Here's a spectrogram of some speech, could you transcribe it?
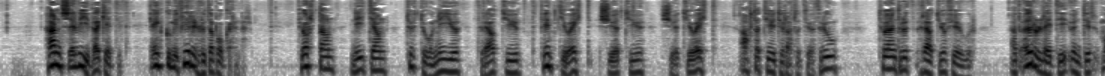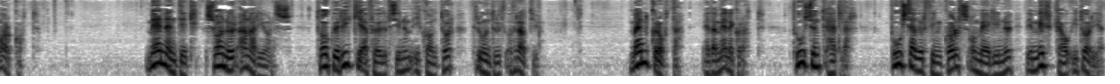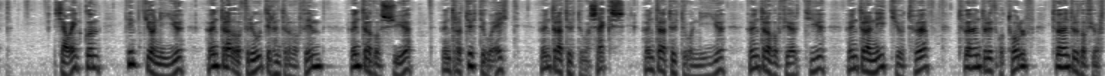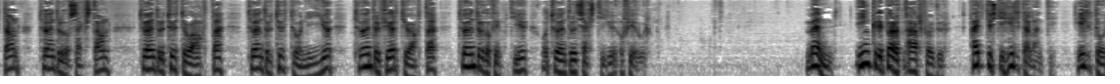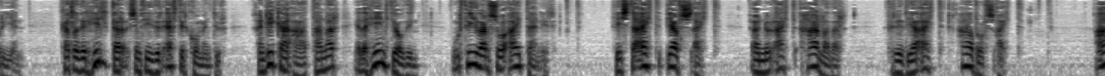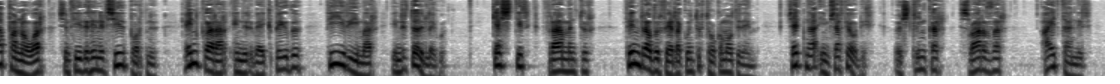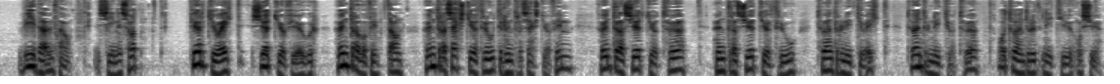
Hans er víða getið, engum í fyrirluta bókarinnar. 14, 19, 29, 30, 51, 70, 71, 80 til 83, 234, að öðru leiti undir Morgott. Menendill, sonur Anarjóns, tók við ríki af föður sínum í kontor 330. Menngróta eða mennegrott, þúsund hellar, bústæður Þingóls og Melínu við Myrká í Dorjad. Sjá engum 59, 103 til 105, 107, 121, 126, 129, 140, 192, 212, 214, 216, 228, 229, 248, 250 og 264. Menn, yngri börn arföður, fættust í Hildalandi, Hildórién, kallaðir Hildar sem þýðir eftirkomendur, en líka Atanar eða hinþjóðin, úr því var svo ætænir. Fyrsta ætt bjáfsætt, önnur ætt halaðar, þriðja ætt haðórsætt. Apanóar sem þýðir hinnir síðbornu, Engvarar hinnir veikbyggðu, fýrýmar hinnir döðlegu. Gestir, framendur, finnráður félagundur tók á mótið þeim. Setna ímsar þjóðir, östlingar, svarðar, ætanir, víða um þá, sínishotn, 41, 74, 115, 163 til 165, 172, 173, 291, 292 og 297.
